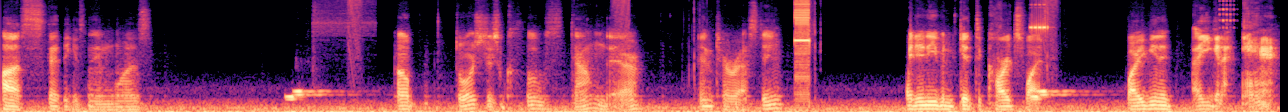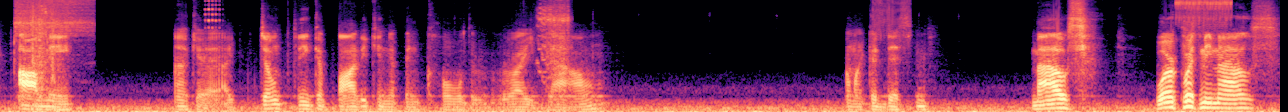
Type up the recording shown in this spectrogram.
us. I think his name was. Oh, doors just closed down there. Interesting. I didn't even get to card swipe. Why are you gonna? Are you gonna on me? Okay, I don't think a body can have been cold right now. Oh my goodness. Mouse! Work with me, mouse!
